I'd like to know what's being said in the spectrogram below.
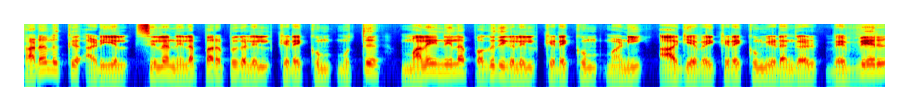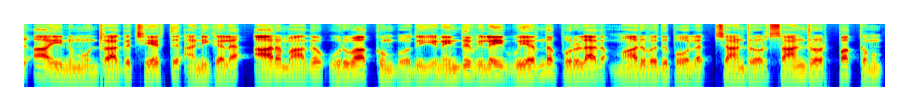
கடலுக்கு அடியில் சில நிலப்பரப்புகளில் கிடைக்கும் முத்து மலைநில பகுதிகளில் கிடைக்கும் மணி ஆகியவை கிடைக்கும் இடங்கள் வெவ்வேறு ஆயினும் ஒன்றாகச் சேர்த்து அணிகல ஆரமாக உருவாக்கும்போது இணைந்து விலை உயர்ந்த பொருளாக மாறுவது போலச் சான்றோர் சான்றோர் பக்கமும்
